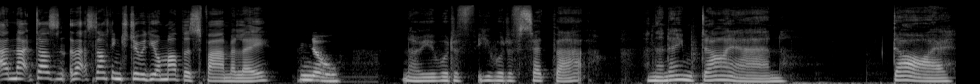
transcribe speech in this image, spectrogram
and that doesn't that's nothing to do with your mother's family. No. No, you would have you would have said that. And the name Diane. Di.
